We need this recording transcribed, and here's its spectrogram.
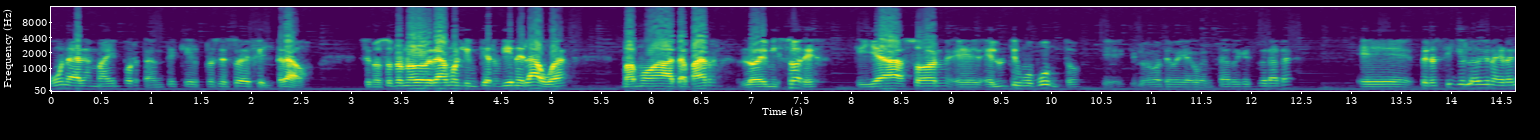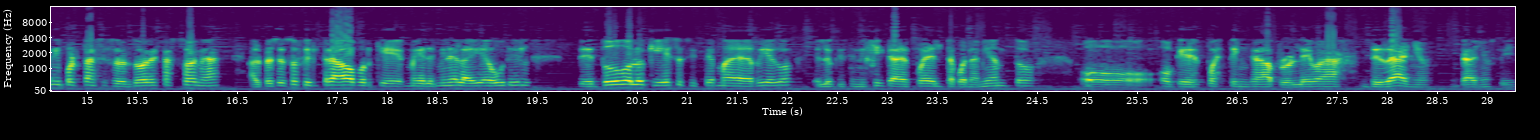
una de las más importantes, que es el proceso de filtrado. Si nosotros no logramos limpiar bien el agua, vamos a tapar los emisores, que ya son eh, el último punto, que, luego te voy a comentar de qué se trata. pero sí yo le doy una gran importancia, sobre todo en esta zona, al proceso filtrado porque me determina la vida útil de todo lo que es el sistema de riego, es lo que significa después el taponamiento o, que después tenga problemas de daño, daño sí,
